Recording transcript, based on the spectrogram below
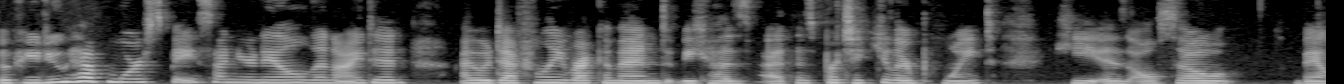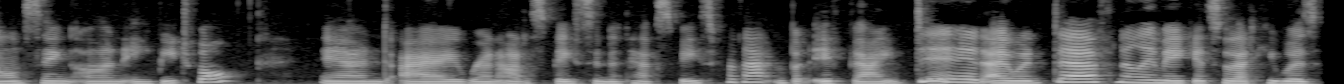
So if you do have more space on your nail than I did, I would definitely recommend, because at this particular point, he is also balancing on a beach ball and I ran out of space and didn't have space for that. But if I did, I would definitely make it so that he was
